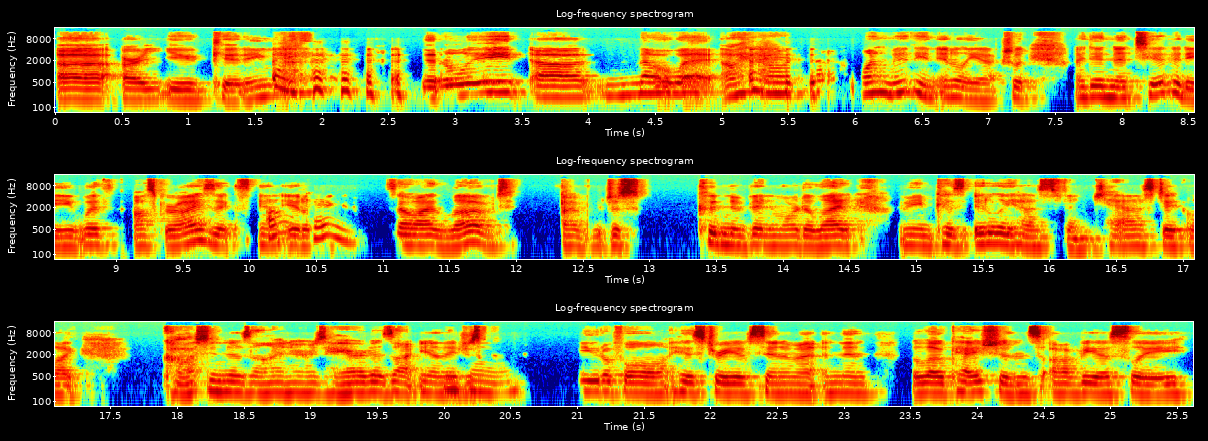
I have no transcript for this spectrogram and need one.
uh, are you kidding me? Italy? Uh, no way. I have one movie in Italy actually. I did Nativity with Oscar Isaacs in Italy. So I loved, I just couldn't have been more delighted. I mean, because Italy has fantastic like costume designers, hair design, you know, they just Mhm. beautiful history of cinema. And then the locations, obviously,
